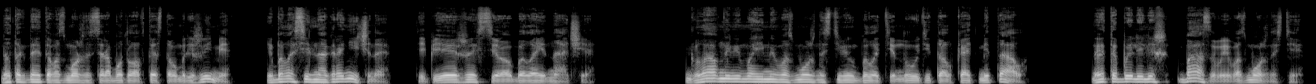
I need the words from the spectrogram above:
Но тогда эта возможность работала в тестовом режиме, и была сильно ограничена. Теперь же все было иначе. Главными моими возможностями было тянуть и толкать металл. Но это были лишь базовые возможности.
